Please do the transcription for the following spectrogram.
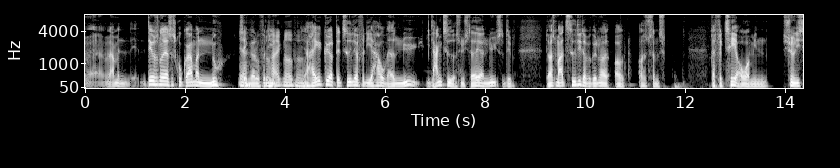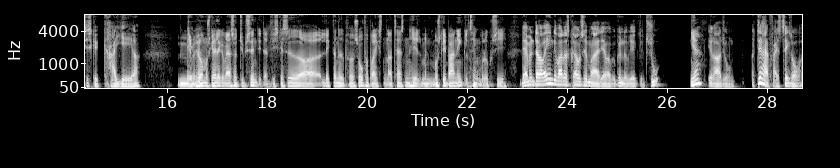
Øh, Ja, men det er jo sådan noget, jeg så skulle gøre mig nu, ja, tænker du, fordi du har ikke noget på... jeg har ikke gjort det tidligere, fordi jeg har jo været ny i lang tid, og synes stadig, jeg er ny, så det, det er også meget tidligt at begynde at, at, at sådan reflektere over min journalistiske karriere. Men, Det behøver måske heller ikke at være så dybsindigt, at vi skal sidde og lægge dig ned på sofabriksen og tage sådan en hel, men måske bare en enkelt ting, hvor du kunne sige, Ja, men der var en, det var, der skrev til mig, at jeg var begyndt at virke lidt sur ja, i radioen. Og det har jeg faktisk tænkt over,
